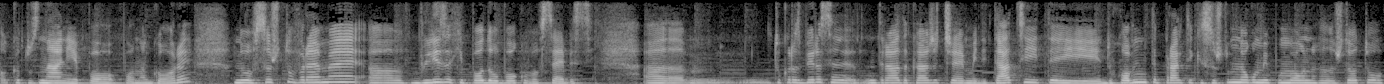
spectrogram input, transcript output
а, като знание по, по-нагоре, но в същото време а, влизах и по-дълбоко в себе си. А, тук разбира се, трябва да кажа, че медитациите и духовните практики също много ми помогнаха, защото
